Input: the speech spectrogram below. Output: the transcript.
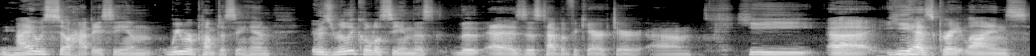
mm-hmm, mm-hmm. I was so happy to see him. We were pumped to see him. It was really cool to see him this the, as this type of a character. Um, he uh, he has great lines.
